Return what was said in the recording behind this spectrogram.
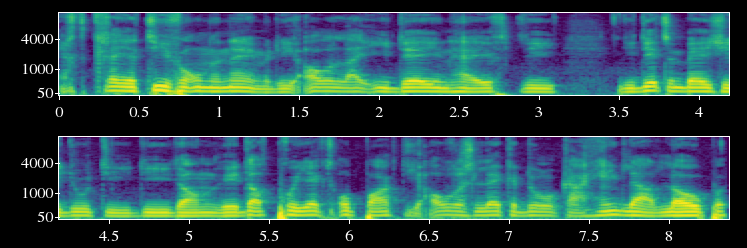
echt creatieve ondernemer die allerlei ideeën heeft, die, die dit een beetje doet, die, die dan weer dat project oppakt, die alles lekker door elkaar heen laat lopen.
